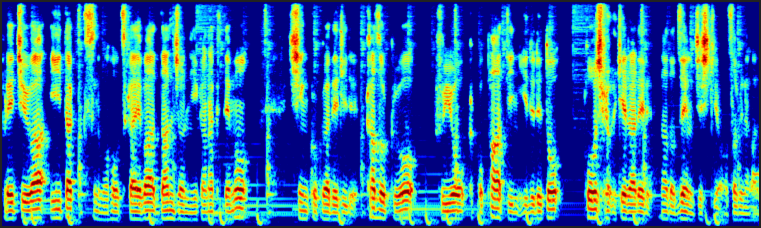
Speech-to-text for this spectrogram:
プレイ中は e-tax の魔法を使えばダンジョンに行かなくても申告ができる。家族を扶養、過去パーティーに入れると工事が受けられるなど税の知識を遊びながら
